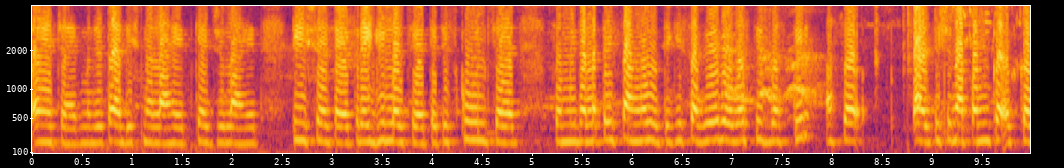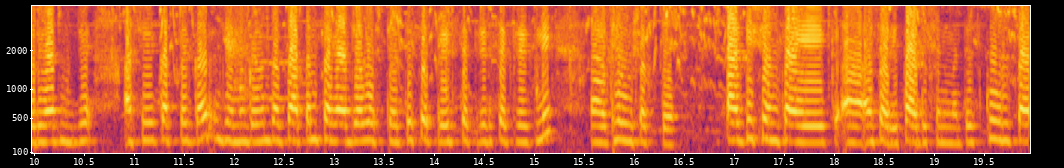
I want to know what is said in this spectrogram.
ह्याचे आहेत. म्हणजे ट्रॅडिशनल आहेत कॅज्युअल आहेत टी शर्ट आहेत रेग्युलरचे आहेत त्याचे स्कूलचे आहेत. सो मी त्याला तेच सांगत होते की सगळे व्यवस्थित बसतील असं पार्टिशन आपण क- करूयात. म्हणजे असे कप्पे कर जेणेकरून त्याचं आपण सगळ्या ज्या गोष्टी आहेत ते सेपरेट सेपरेट सेपरेटली ठेवू शकतो. पार्टिशनचा एक सॉरी पार्टिशनमध्ये स्कूलचा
